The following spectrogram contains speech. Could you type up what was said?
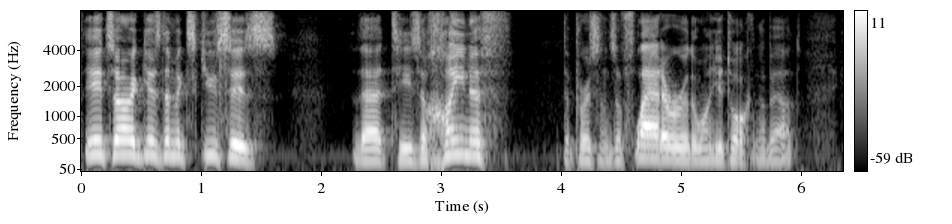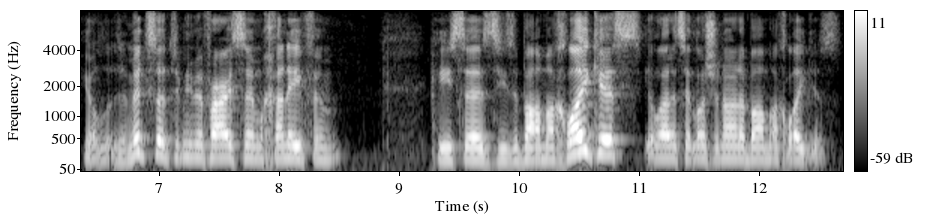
The Yitzhar gives them excuses that he's a chanif, the person's a flatterer, the one you're talking about. The mitzvah to be mefarsim chanefim. He says he's a baal. You're allowed to say lashon hara baal machlaikis.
